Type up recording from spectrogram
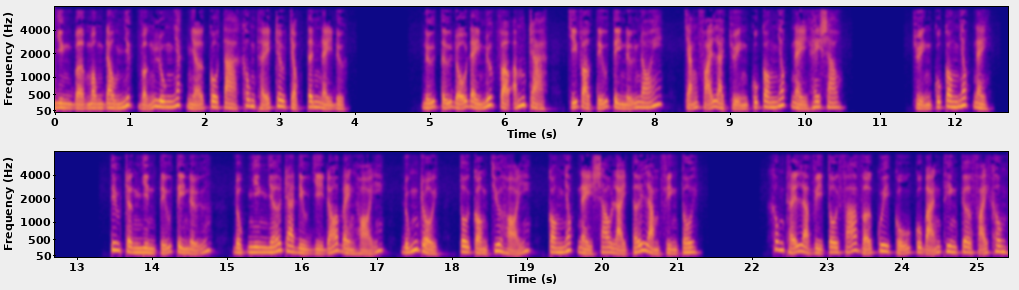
nhưng bờ mông đau nhất vẫn luôn nhắc nhở cô ta không thể trêu chọc tên này được. Nữ tử đổ đầy nước vào ấm trà, chỉ vào tiểu tỳ nữ nói, chẳng phải là chuyện của con nhóc này hay sao? Chuyện của con nhóc này. Tiêu Trần nhìn tiểu tỳ nữ, đột nhiên nhớ ra điều gì đó bèn hỏi, đúng rồi, tôi còn chưa hỏi, con nhóc này sao lại tới làm phiền tôi? Không thể là vì tôi phá vỡ quy củ của bản thiên cơ phải không?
